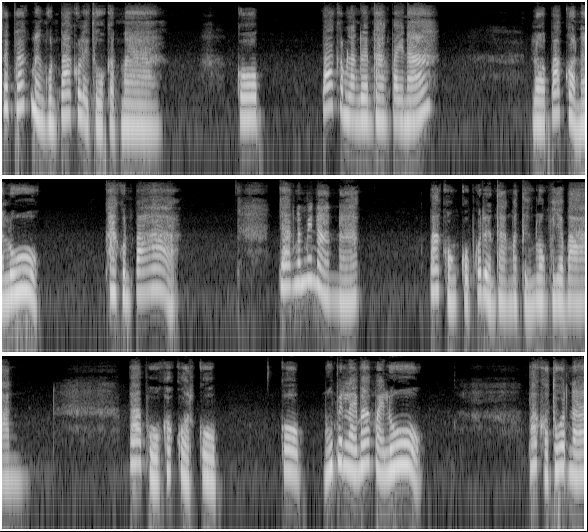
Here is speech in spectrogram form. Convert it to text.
สักพักหนึ่งคุณป้าก็เลยโทรกลับมา กบ ป้ากำลังเดินทางไปนะ รอป้าก่อนนะลูก ค่ะคุณป้า จากนั้นไม่นานนัก ป้าของกบก็เดินทางมาถึงโรงพยาบาล ป้าโผล่เขากอดกบ กบหนูเป็นไรมากไหมลูก ป้าขอโทษนะ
